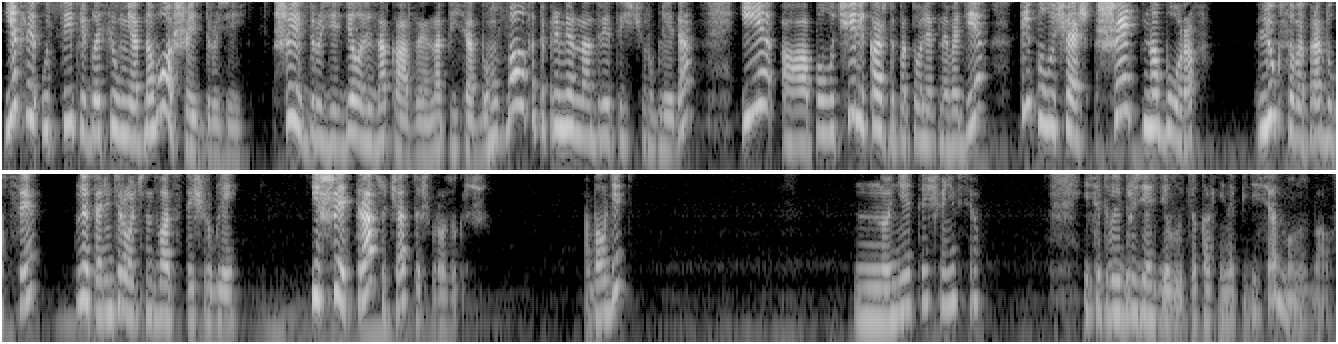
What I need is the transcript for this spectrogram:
Если ты пригласил не одного, а шесть друзей, шесть друзей сделали заказы на 50 бонус баллов, это примерно 2000 рублей, да, и а, получили каждый по туалетной воде, ты получаешь 6 наборов люксовой продукции, ну, это ориентировочно 20 тысяч рублей, и 6 раз участвуешь в розыгрыше. Обалдеть? Но не это еще не все. Если твои друзья сделают заказ не на 50 бонус баллов,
